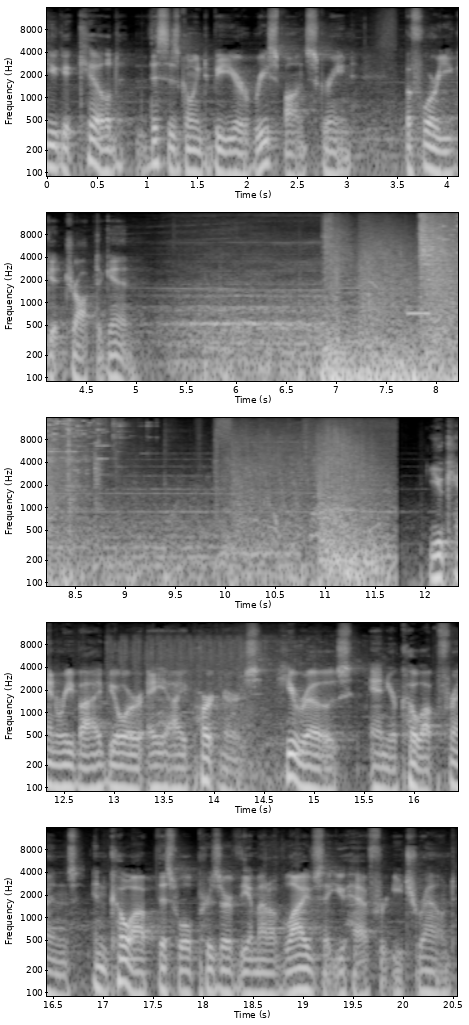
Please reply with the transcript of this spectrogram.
If you get killed, this is going to be your respawn screen before you get dropped again. You can revive your AI partners, heroes, and your co op friends. In co op, this will preserve the amount of lives that you have for each round.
